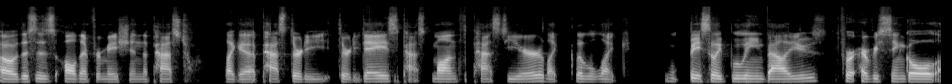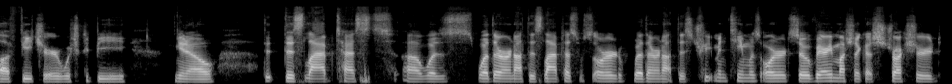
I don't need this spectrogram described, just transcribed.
oh this is all the information the past like a past 30 30 days past month past year like little like basically boolean values for every single uh, feature which could be you know th- this lab test uh, was whether or not this lab test was ordered whether or not this treatment team was ordered so very much like a structured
